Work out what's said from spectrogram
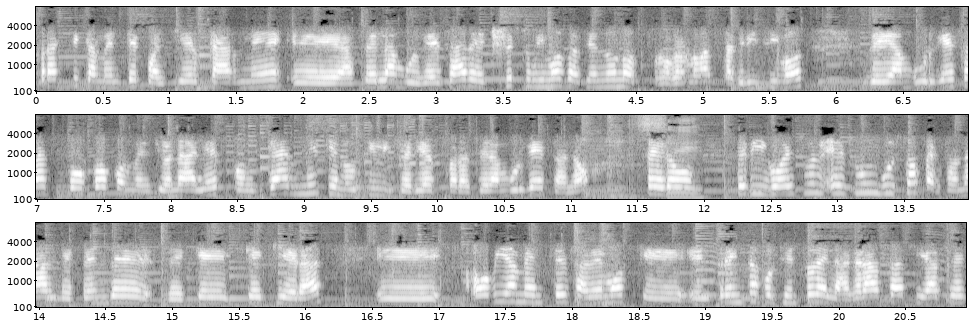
prácticamente cualquier carne, eh, hacer la hamburguesa. De hecho, estuvimos haciendo unos programas padrísimos de hamburguesas poco convencionales con carne que no utilizarías para hacer hamburguesa, ¿no? Pero te digo, es un, es un gusto personal, depende de qué, qué quieras. Eh, obviamente sabemos que el 30% de la grasa si haces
